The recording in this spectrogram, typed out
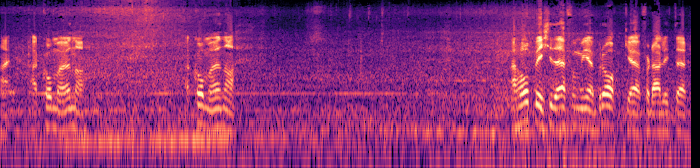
Nei, jeg kom meg unna. Jeg kom meg unna. Jeg håper ikke det er for mye bråk eh, for deg, lytter.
